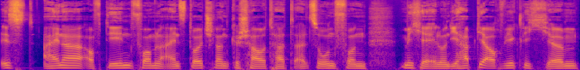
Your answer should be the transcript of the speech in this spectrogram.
ist einer, auf den Formel 1 Deutschland geschaut hat, als Sohn von Michael. Und ihr habt ja auch wirklich, ähm,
